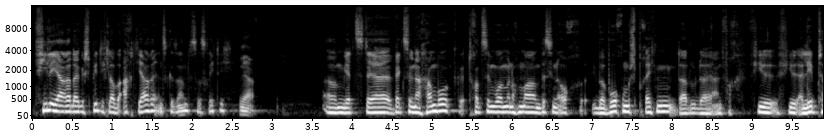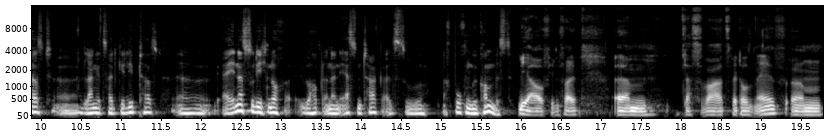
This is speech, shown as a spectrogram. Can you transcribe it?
viele Jahre da gespielt. Ich glaube, acht Jahre insgesamt. Ist das richtig? Ja. Ähm, jetzt der Wechsel nach Hamburg. Trotzdem wollen wir noch mal ein bisschen auch über Bochum sprechen, da du da einfach viel, viel erlebt hast, äh, lange Zeit gelebt hast. Äh, erinnerst du dich noch überhaupt an deinen ersten Tag, als du nach Bochum gekommen bist? Ja, auf jeden Fall. Ähm, das war 2011. Ähm,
